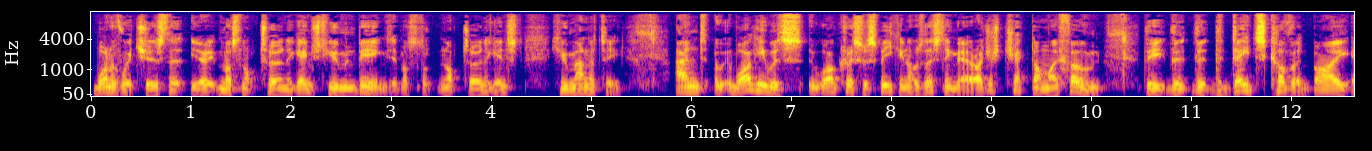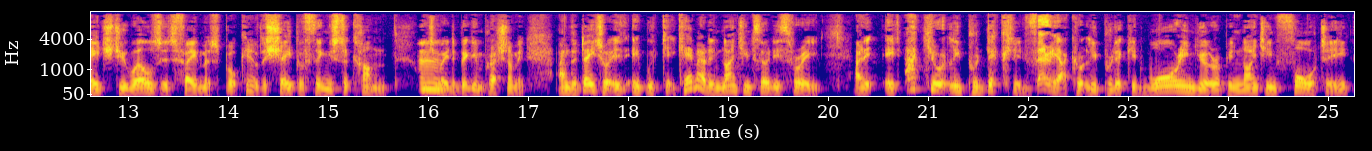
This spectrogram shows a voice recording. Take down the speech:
one of which is that, you know, it must not turn against human beings. It must not turn against humanity. And while he was, while Chris was speaking, I was listening there. I just checked on my phone the, the, the, the dates covered by H.G. Wells's famous book, you know, The Shape of Things to Come, which mm. made a big impression on me. And the data, it, it, it came out in 1933 and it, it accurately predicted, very accurately predicted war in Europe in 1940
